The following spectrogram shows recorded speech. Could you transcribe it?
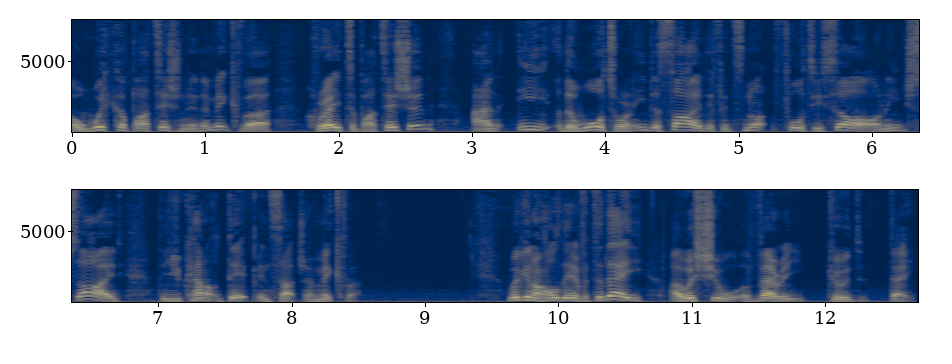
a wicker partition in a mikveh creates a partition, and e- the water on either side, if it's not 40 sah on each side, that you cannot dip in such a mikveh. We're going to hold here for today. I wish you all a very good day.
